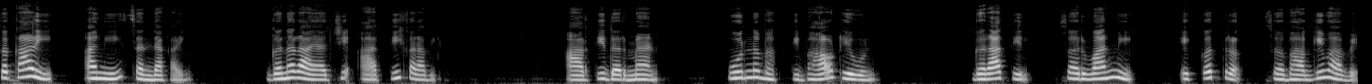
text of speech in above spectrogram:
सकाळी आणि संध्याकाळी गणरायाची आरती करावी. आरती दरम्यान पूर्ण भक्तिभाव ठेवून घरातील सर्वांनी एकत्र सहभागी व्हावे.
